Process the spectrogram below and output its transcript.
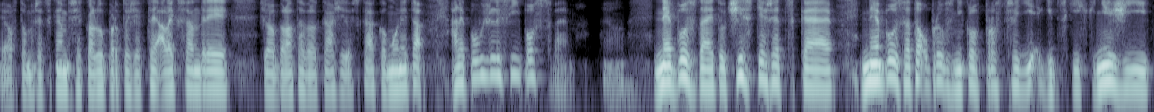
jo, v tom řeckém překladu, protože v té Alexandrii že jo, byla ta velká židovská komunita, ale použili si ji po svém. Nebo zda je to čistě řecké, nebo za to opravdu vzniklo v prostředí egyptských kněží.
